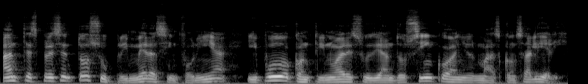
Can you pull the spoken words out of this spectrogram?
antes presentó su primera sinfonía y pudo continuar estudiando cinco años más con Salieri.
